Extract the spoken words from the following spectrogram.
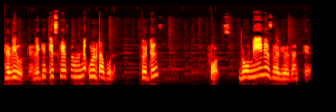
हैवी होते हैं, लेकिन इस केस में उन्होंने उल्टा बोला। So it is false bromine is heavier than air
